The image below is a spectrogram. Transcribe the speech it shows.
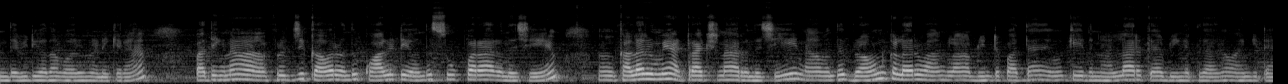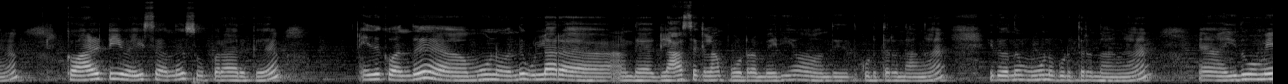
அந்த வீடியோ தான் வரும்னு நினைக்கிறேன். பார்த்திங்கன்னா ஃப்ரிட்ஜு கவர் வந்து குவாலிட்டி வந்து சூப்பராக இருந்துச்சு. கலருமே அட்ராக்ஷனாக இருந்துச்சு. நான் வந்து ப்ரௌன் கலர் வாங்கலாம் அப்படின்ட்டு பார்த்தேன். ஓகே இது நல்லா இருக்குது அப்படிங்கிறதுக்காக வாங்கிட்டேன். குவாலிட்டி வைஸ் வந்து சூப்பராக இருக்குது இதுக்கு வந்து மூணு வந்து உள்ளார அந்த கிளாஸுக்கெல்லாம் போடுற மாரியும் வந்து இது கொடுத்துருந்தாங்க. இது வந்து மூணு கொடுத்துருந்தாங்க. இதுவுமே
